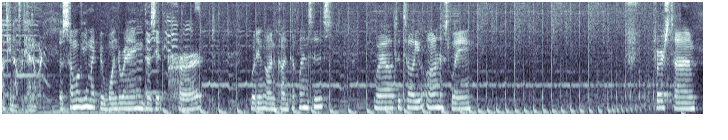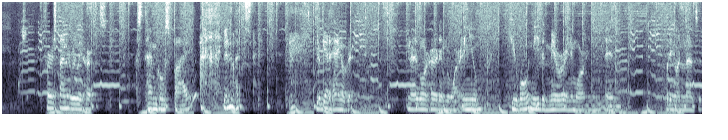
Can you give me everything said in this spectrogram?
Okay, now for the other one. So some of you might be wondering, does it hurt putting on contact lenses? Well, to tell you honestly, first time, first time it really hurts. As time goes by, I don't know what to say. You'll get a hang of it. and it won't hurt anymore and you you won't need the mirror anymore in, in putting on lenses.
